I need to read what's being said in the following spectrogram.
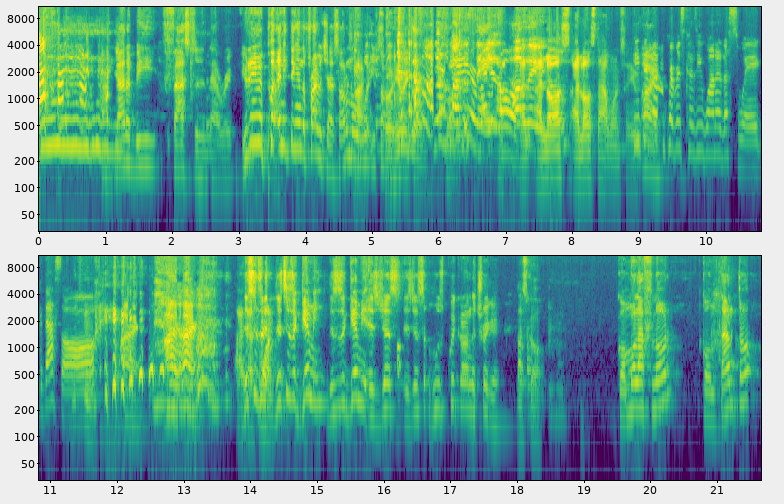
You gotta be faster than that, Rick. You didn't even put anything in the private chat, so I don't know All what you're so talking here about. we go. I was about to say, oh, I, I lost. I lost that one. So here He we did go. All that right. on purpose because he wanted a swig. That's all. All right, all right, all right. All right, This that's is a this is a gimme. This is a gimme. It's just it's just who's quicker on the trigger. Let's go. Como la flor con tanto.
